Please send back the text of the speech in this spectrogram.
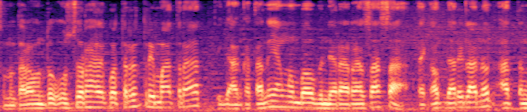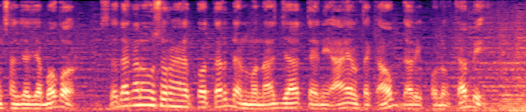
Sementara untuk unsur helikopter Trimatra, tiga angkatan yang membawa bendera raksasa take off dari Lanut Ateng Sanjaja Bogor. Sedangkan unsur helikopter dan Monaja TNI AL take off dari Pondok Cabe.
